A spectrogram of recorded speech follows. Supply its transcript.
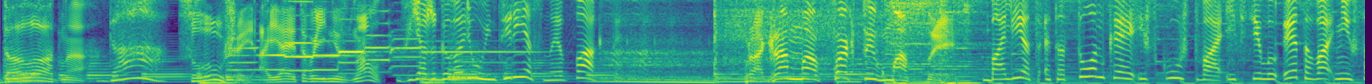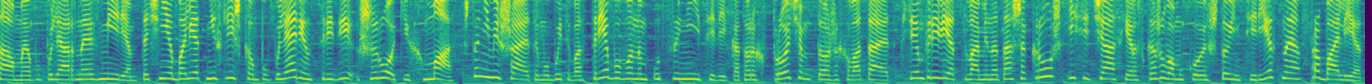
Да ладно. Да, Слушай, а я этого и не знал. я же говорю, интересные факты. Программа «Факты в массы». Балет – это тонкое искусство, и в силу этого не самое популярное в мире. Точнее, балет не слишком популярен среди широких масс, что не мешает ему быть востребованным у ценителей, которых, впрочем, тоже хватает. Всем привет, с вами Наташа Круш, и сейчас я расскажу вам кое-что интересное про балет.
